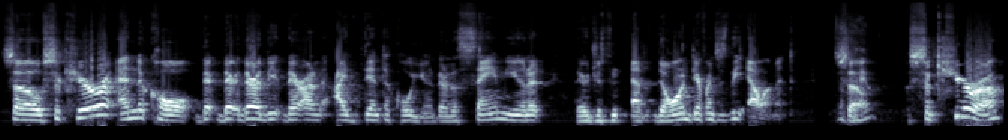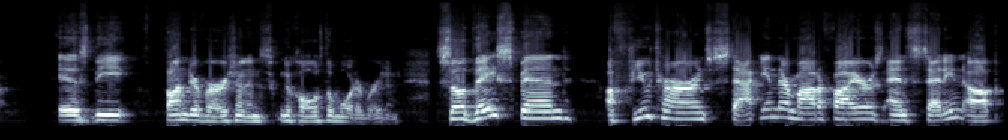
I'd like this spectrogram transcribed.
So Sakura and Nicole, they're they're they're, the, they're an identical unit. They're the same unit. They're just an, the only difference is the element. So Okay. Sakura is the thunder version, and Nicole is the water version. So they spend a few turns stacking their modifiers and setting up,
